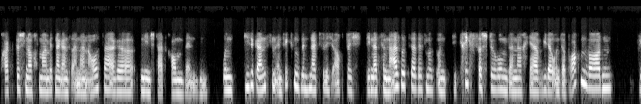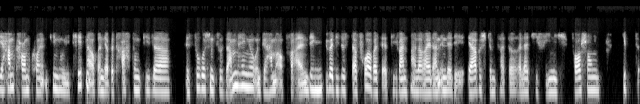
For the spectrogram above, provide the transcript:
praktisch nochmal mit einer ganz anderen Aussage in den Stadtraum wenden. Und diese ganzen Entwicklungen sind natürlich auch durch den Nationalsozialismus und die Kriegszerstörung dann nachher wieder unterbrochen worden. Wir haben kaum Kontinuitäten auch in der Betrachtung dieser historischen Zusammenhänge und wir haben auch vor allen Dingen über dieses davor, was jetzt die Wandmalerei dann in der DDR bestimmt hatte, relativ wenig Forschung gibt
